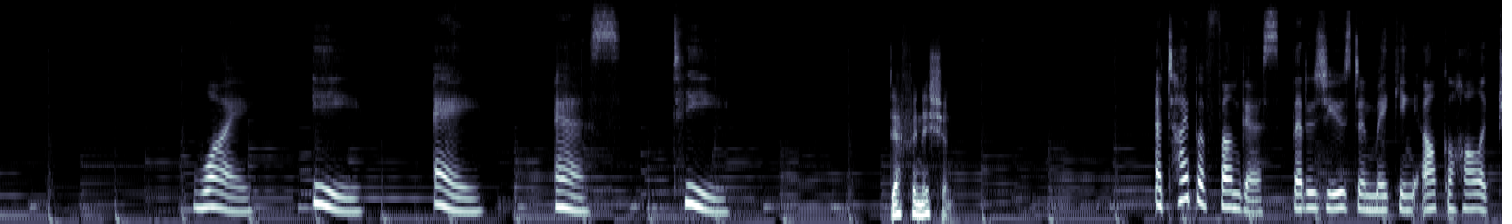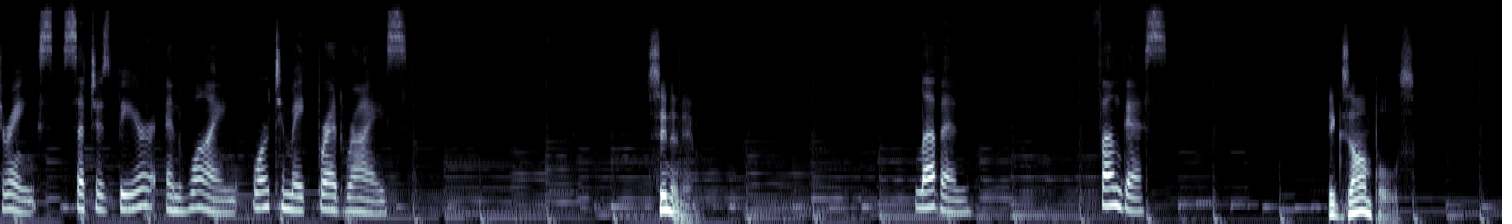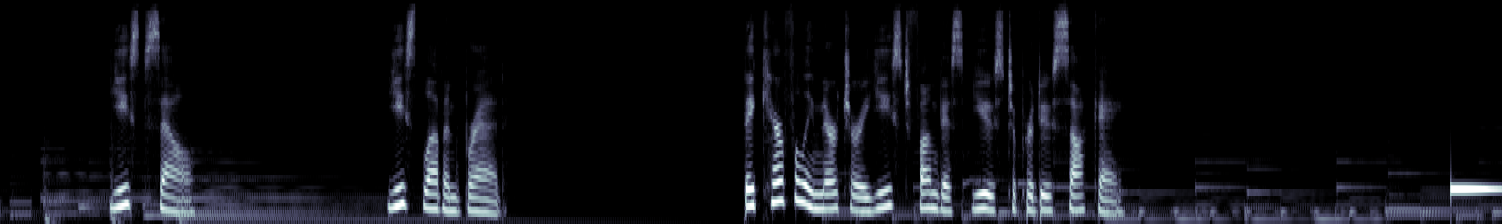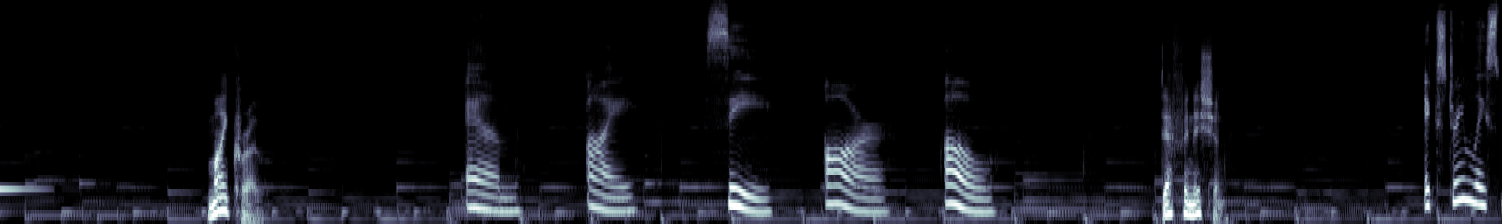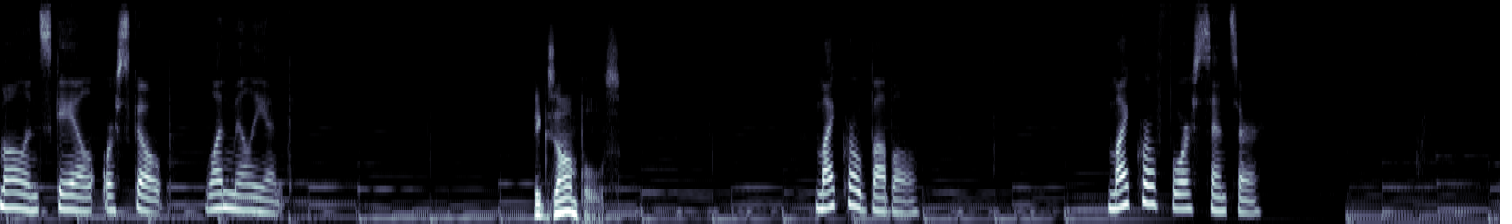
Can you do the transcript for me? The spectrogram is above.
Y E A S T. Definition. A type of fungus that is used in making alcoholic drinks such as beer and wine or to make bread rise. Synonym. Leaven. Fungus. Examples Yeast cell. Yeast leavened bread. They carefully nurture a yeast fungus used to produce sake. Micro. M. I. C. R. O. Definition Extremely small in scale or scope, one millionth. Examples Micro bubble, Micro force sensor.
